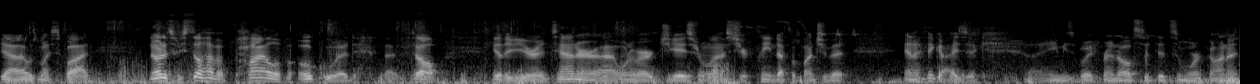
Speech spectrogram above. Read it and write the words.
Yeah that was my spot. Notice we still have a pile of oak wood that fell the other year and tanner uh, one of our gas from last year cleaned up a bunch of it and i think isaac uh, amy's boyfriend also did some work on it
